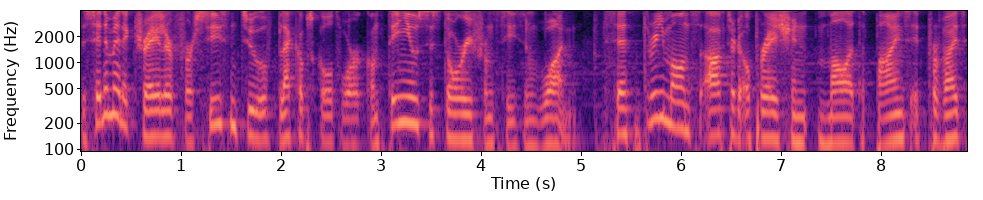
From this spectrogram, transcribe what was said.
The cinematic trailer for Season 2 of Black Ops Cold War continues the story from Season 1. Set 3 months after the Operation Mall at the Pines, it provides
